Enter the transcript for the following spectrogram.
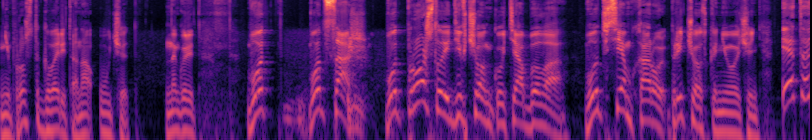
не просто говорит, она учит. Она говорит, вот, вот, Саш, вот прошлая девчонка у тебя была, вот всем хоро... прическа не очень. Это,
